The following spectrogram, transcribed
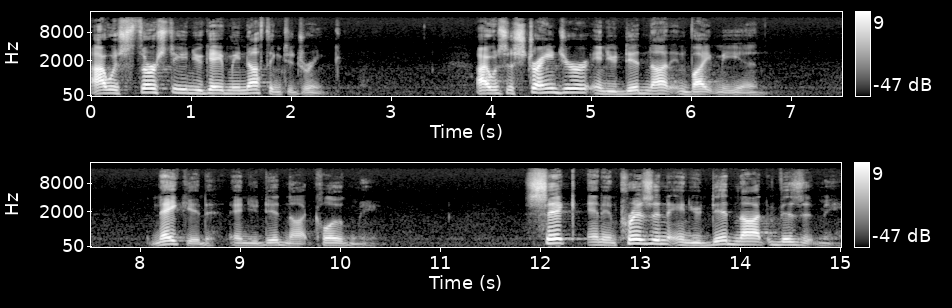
I was thirsty, and you gave me nothing to drink. I was a stranger, and you did not invite me in. Naked, and you did not clothe me. Sick and in prison, and you did not visit me.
